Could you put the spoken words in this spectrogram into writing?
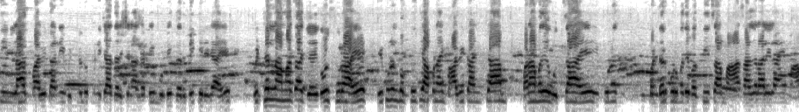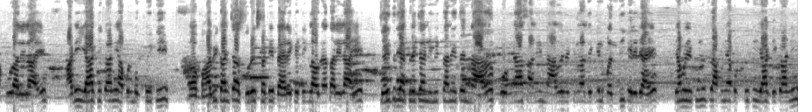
तीन लाख भाविकांनी विठ्ठल रुक्मिणीच्या दर्शनासाठी मोठी गर्दी केलेली आहे. विठ्ठल नामाचा जयघोष सुरू आहे. इकडून बघतो की आपण भाविकांच्या मनामध्ये उत्साह आहे. एकूणच पंढरपूरमध्ये भक्तीचा महासागर आलेला आहे महापूर आलेला आहे. आणि या ठिकाणी आपण बघतोय की भाविकांच्या सुरक्षेसाठी बॅरिकेटिंग लावण्यात आलेलं आहे. चैत्र यात्रेच्या निमित्ताने ते नारळ फोडण्यास आणि नारळ विक्रीला देखील बंदी केलेली आहे. त्यामुळे एकूणच आपण या बघतो की या ठिकाणी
